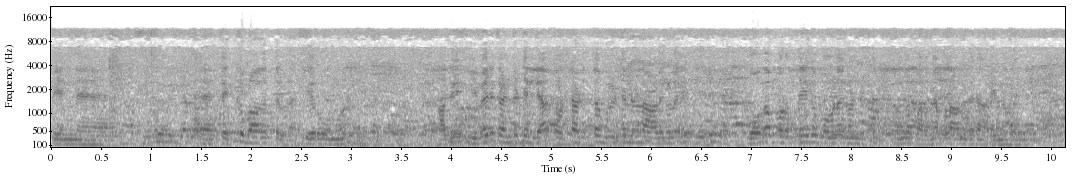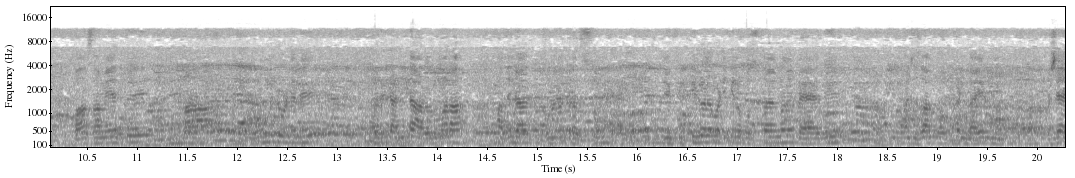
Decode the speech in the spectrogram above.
പിന്നെ തെക്ക് ഭാഗത്തുള്ള ഈ റൂം. അത് ഇവർ കണ്ടിട്ടില്ല. തൊട്ടടുത്ത വീട്ടിലുള്ള ആളുകൾ പുക പുറത്തേക്ക് പോകണ കണ്ടിട്ട് ഒന്ന് പറഞ്ഞപ്പോഴാണ് ഇവർ അറിയുന്നത്. അപ്പോൾ ആ സമയത്ത് ആ റൂമിന്റെ ഒരു രണ്ട് അൾമറ അതിന്റെ അകത്ത് ഫുള്ള് ഡ്രസ്സും ഈ കുട്ടികൾ പഠിക്കുന്ന പുസ്തകങ്ങൾ ബാഗ് ഒക്കെ ഉണ്ടായിരുന്നു. പക്ഷേ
